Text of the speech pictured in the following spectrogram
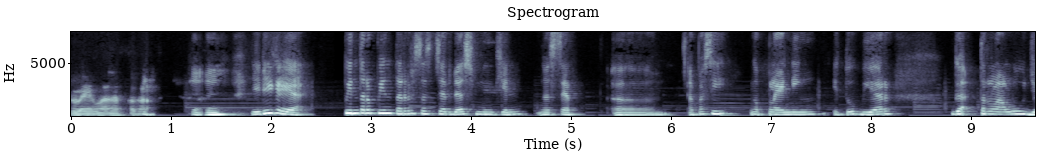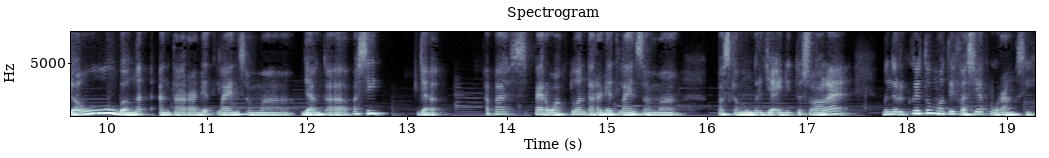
kebayang banget kakak. Jadi kayak pinter-pinter secerdas mungkin ngeset um, apa sih ngeplanning itu biar nggak terlalu jauh banget antara deadline sama jangka apa sih ja, apa spare waktu antara deadline sama pas kamu ngerjain itu soalnya menurutku itu motivasinya kurang sih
